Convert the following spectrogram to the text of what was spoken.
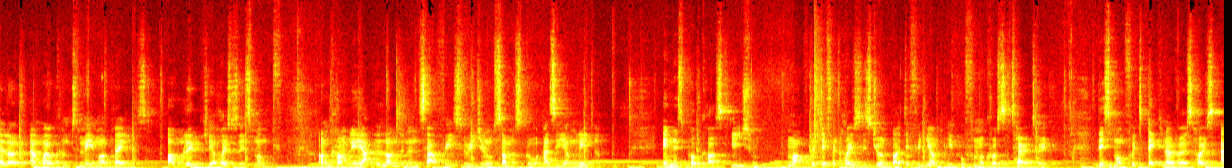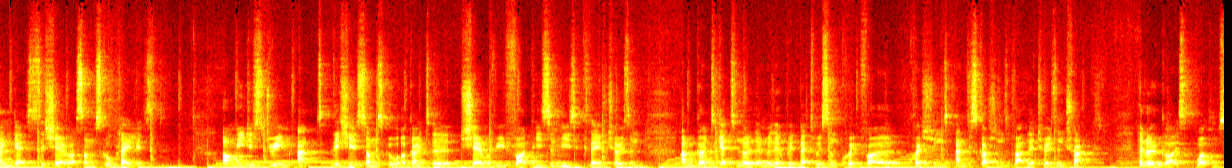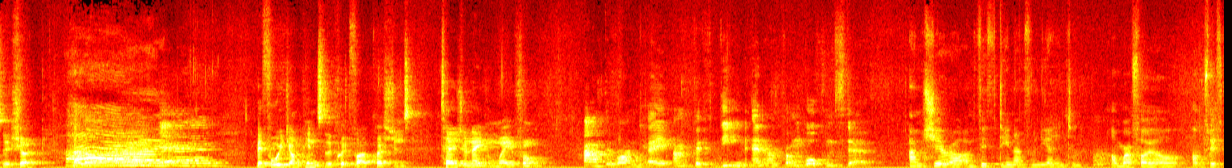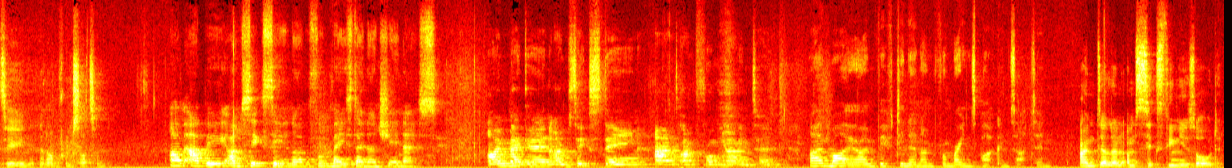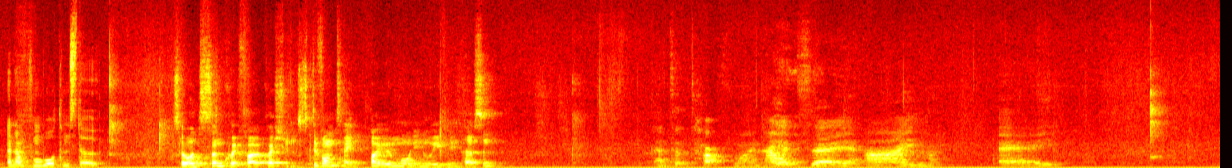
Hello and welcome to me and my playlist. I'm Luke, your host this month. I'm currently at the London and South East Regional Summer School as a young leader. In this podcast, each month a different host is joined by different young people from across the territory. This month we're taking over as hosts and guests to share our summer school playlist. Our media stream at this year's summer school are going to share with you five pieces of music they have chosen, and we're going to get to know them a little bit better with some quick fire questions and discussions about their chosen tracks. Hello, guys, welcome to the show. Hi. Before we jump into the quick fire questions, tell us your name and where you're from. I'm Devontae. I'm 15 and I'm from Walthamstow. I'm Shira, I'm 15, I'm from New Addington. I'm Raphael, I'm 15 and I'm from Sutton. I'm Abby, I'm 16 and I'm from Maidstone and Sheerness. I'm Megan, I'm 16 and I'm from New Addington. I'm Maya, I'm 15 and I'm from Raynes Park and Sutton. I'm Dylan, I'm 16 years old and I'm from Walthamstow. So on to some quick fire questions. Devonte, are you a morning or evening person? That's a tough one. I would say I'm a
